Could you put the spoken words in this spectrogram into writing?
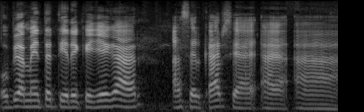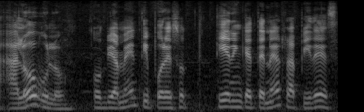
Obviamente tiene que llegar, acercarse a- a- a- al óvulo, obviamente, y por eso tienen que tener rapidez.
